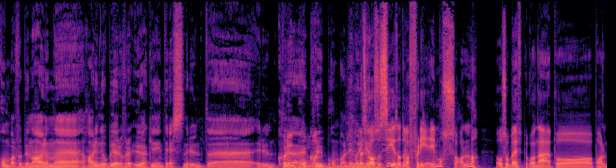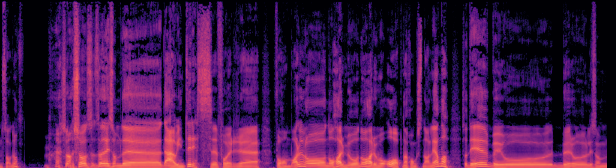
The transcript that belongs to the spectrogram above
Håndballforbundet har en, eh, har en jobb å gjøre for å øke den interessen rundt, eh, rundt klubbhåndballen Klubbhåndball. i Det skal også sies at det var flere i Mossehallen, da. Også på FPK enn det er på, på Hallen stadion. Så, så, så, så liksom det, det er jo interesse for, eh, for håndballen. Og nå har de jo, nå har de jo åpna Kongsdalen igjen, da. Så det bør jo, bør jo liksom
